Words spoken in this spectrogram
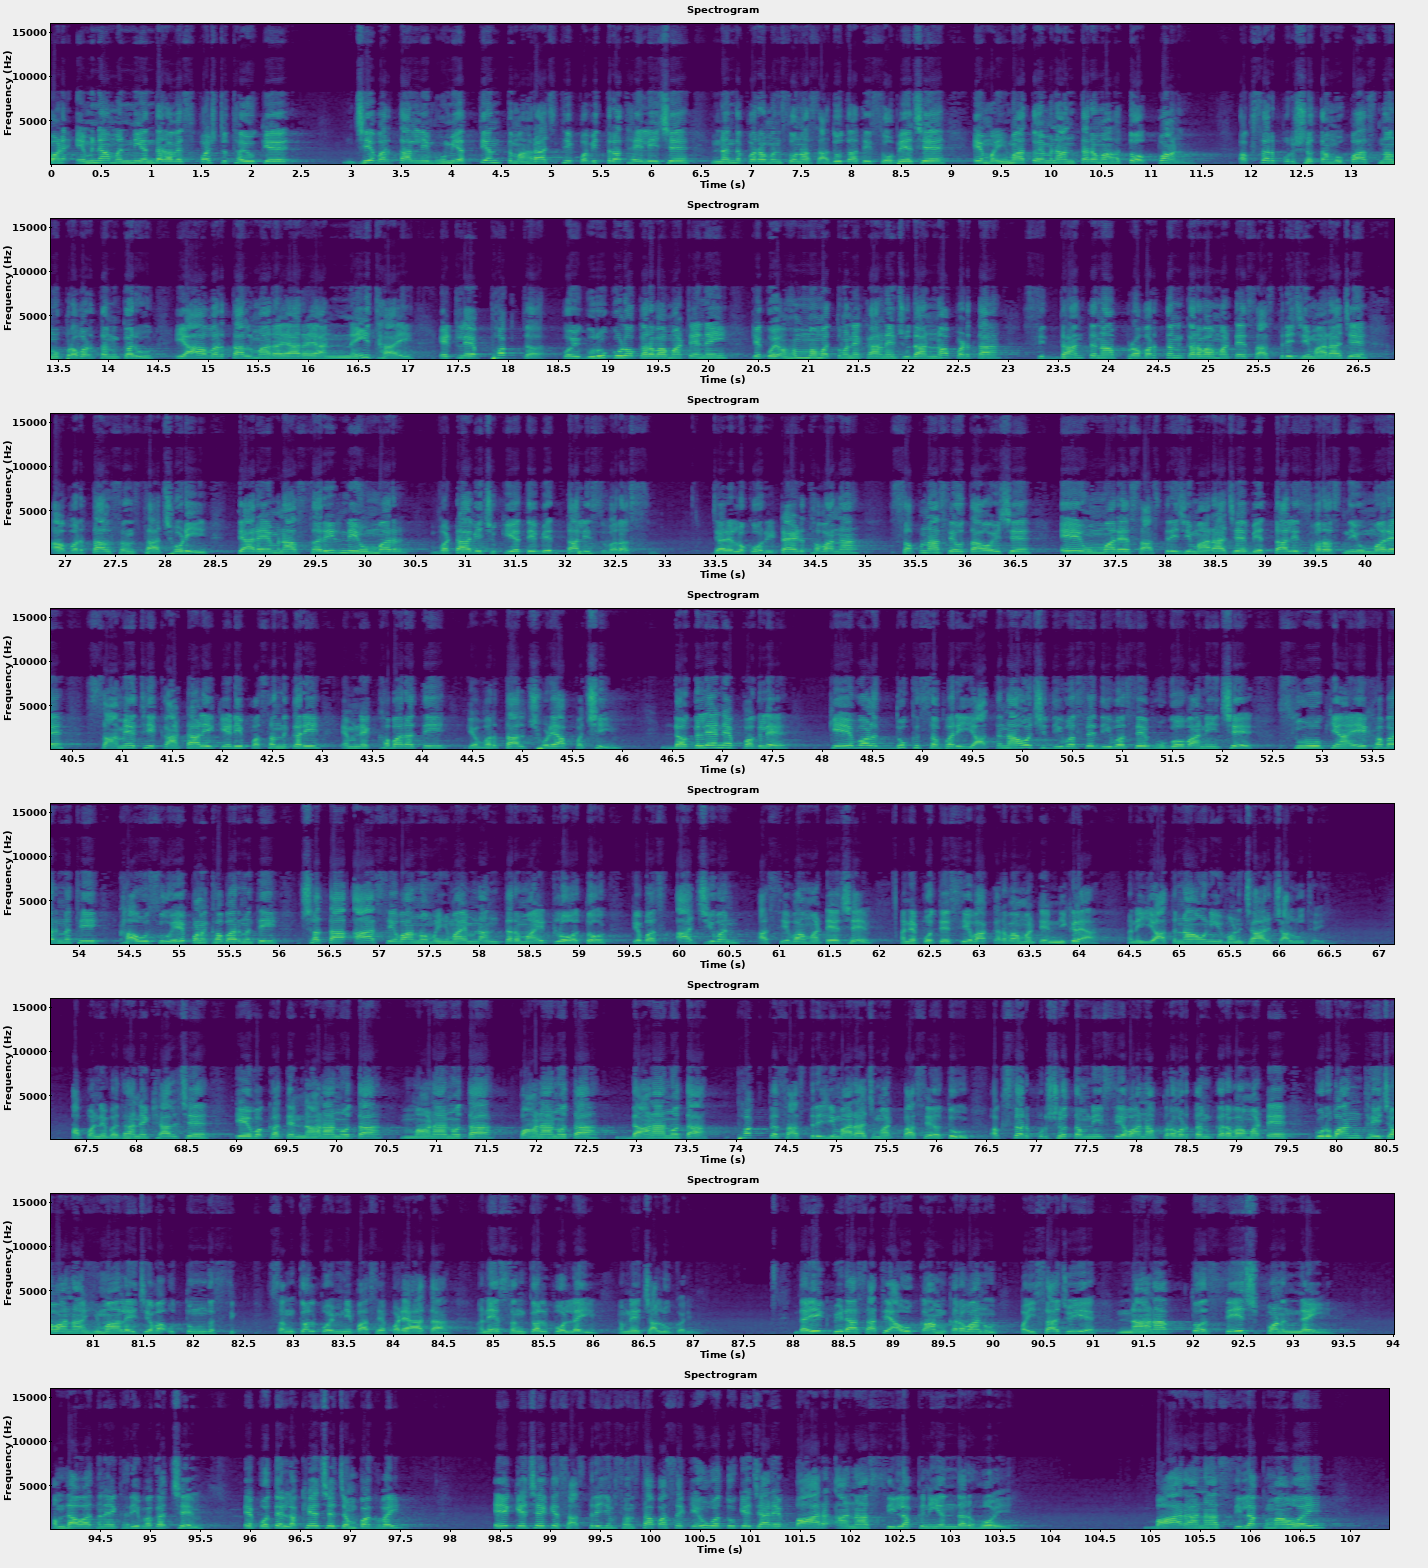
પણ એમના મનની અંદર હવે સ્પષ્ટ થયું કે જે વરતાલની ભૂમિ અત્યંત મહારાજથી પવિત્ર થયેલી છે, નંદ પરમંશોના સાધુતાથી શોભે છે, એ મહિમા તો એમના અંતરમાં હતો, પણ અક્ષર પુરુષોત્તમ ઉપાસનાનું પ્રવર્તન કરવું એ આ વર્તાલમાં રહ્યા રહ્યા નહીં થાય, એટલે ફક્ત કોઈ ગુરુકુળો કરવા માટે નહીં કે કોઈ અહમ મમત્વને કારણે જુદા ન પડતા, સિદ્ધાંતના પ્રવર્તન કરવા માટે શાસ્ત્રીજી મહારાજે આ વર્તાલ સંસ્થા છોડી, ત્યારે એમના શરીરની ઉંમર વટાવી ચૂકી હતી બેતાલીસ વર્ષ જ્યારે લોકો રિટાયર્ડ થવાના સપના સેવતા હોય છે, એ ઉંમરે શાસ્ત્રીજી મહારાજે બેતાલીસ વર્ષની ઉંમરે સામેથી કાંટાળી કેડી પસંદ કરી. એમને ખબર હતી કે વરતાલ છોડ્યા પછી ડગલે ને પગલે કેવળ દુઃખ સભરી યાતનાઓ જ દિવસે દિવસે ભોગવવાની છે. શું, ક્યાં એ ખબર નથી? ખાવું શું એ પણ ખબર નથી. છતાં આ સેવાનો મહિમા એમના અંતરમાં એટલો હતો કે બસ આ જીવન આ સેવા માટે છે અને પોતે સેવા કરવા માટે નીકળ્યા અને યાતનાઓની વણઝાર ચાલુ થઈ. આપણને બધાને ખ્યાલ છે, એ વખતે નાણાં નહોતા, માણા નહોતા, પાણા નહોતા, દાણા નહોતા ફક્ત શાસ્ત્રીજી મહારાજ પાસે હતું. અક્ષર પુરુષોત્તમની સેવાના પ્રવર્તન કરવા માટે કુરબાન થઈ જવાના હિમાલય જેવા ઉત્તુંગ સંકલ્પો એમની પાસે પડ્યા હતા અને સંકલ્પો લઈ એમને ચાલુ કર્યું. દરેક ભીડા સાથે આવું કામ કરવાનું પૈસા જોઈએ. નાણાં તો સેજ પણ નહીં. અમદાવાદના એક હરિભગત છે. એ પોતે લખે છે, ચંપકભાઈ, એ કે છે કે શાસ્ત્રીજી સંસ્થા પાસે કેવું હતું કે જ્યારે બાર આના સિલકની અંદર હોય બાર આના સિલકમાં હોય,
